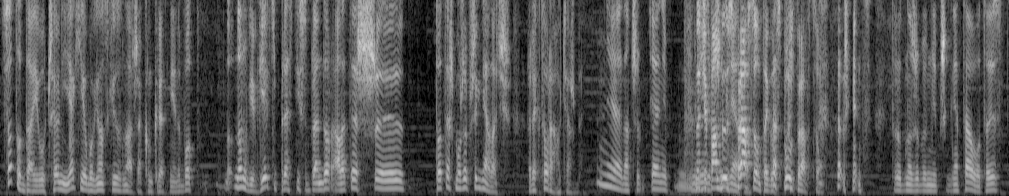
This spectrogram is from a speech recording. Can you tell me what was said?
Co to daje uczelni? Jakie obowiązki oznacza konkretnie? No bo, no, no mówię, wielki prestiż, splendor, ale też y, to też może przygniatać rektora chociażby. Nie, znaczy ja nie. Znaczy nie pan był przygniata. sprawcą tego, współsprawcą. więc trudno, żeby mnie przygniatało. To jest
